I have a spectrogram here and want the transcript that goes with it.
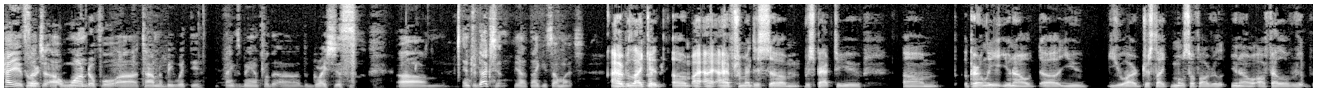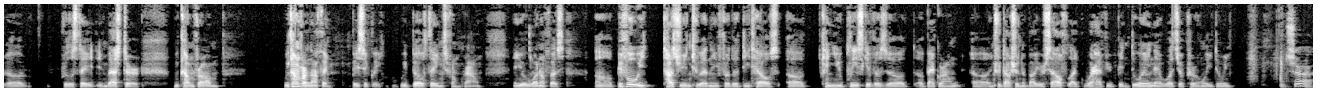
Hey, it's no such a, a, wonderful uh, time to be with you. Thanks, Ben, for the uh, the gracious um, introduction. Yeah, thank you so much. I hope you like it. Um, I, I, have tremendous um, respect to you. Um, apparently, you know, uh, you you are just like most of our, you know, our fellow uh, real estate investor. We come from we come from nothing basically. We build things from ground, and you're one of us. Uh, before we touch into any further details, uh, can you please give us a, a background uh, introduction about yourself? Like, what have you been doing and what you're currently doing? Sure.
